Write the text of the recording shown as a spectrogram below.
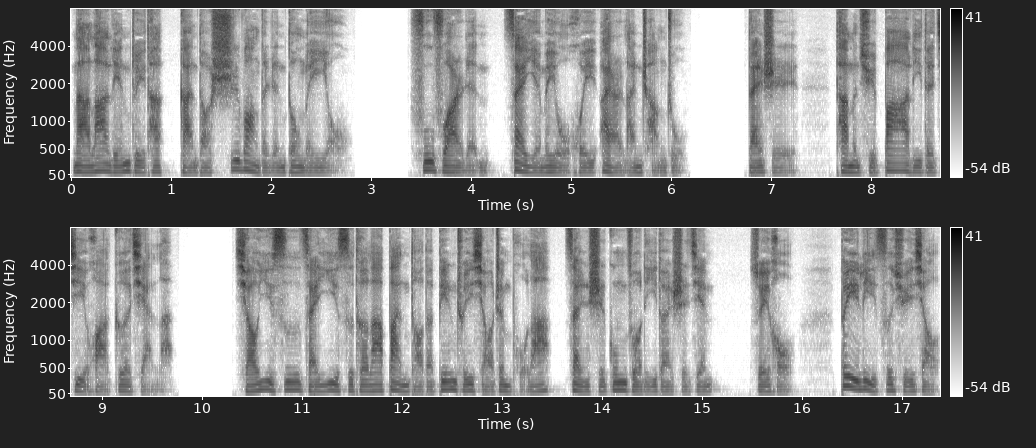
娜拉连对他感到失望的人都没有，夫妇二人再也没有回爱尔兰常住，但是。他们去巴黎的计划搁浅了。乔伊斯在伊斯特拉半岛的边陲小镇普拉暂时工作了一段时间，随后贝利茨学校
